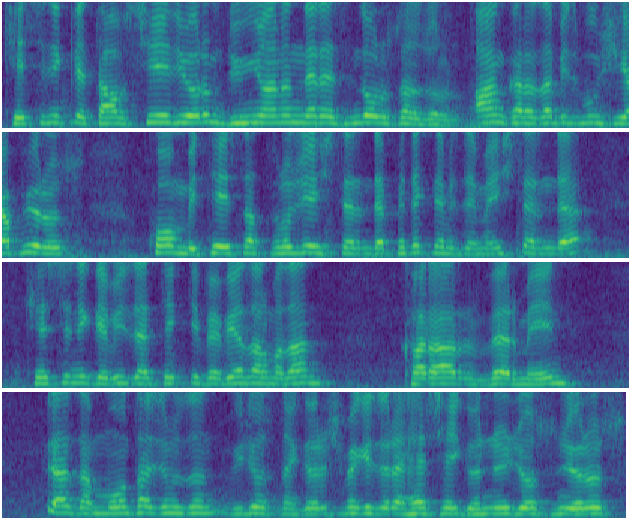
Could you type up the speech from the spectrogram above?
Kesinlikle tavsiye ediyorum. Dünyanın neresinde olursanız olun. Ankara'da biz bu işi yapıyoruz. Kombi, tesisat, proje işlerinde, petek temizleme işlerinde kesinlikle bizden teklif ve fiyat almadan karar vermeyin. Birazdan montajımızın videosunda görüşmek üzere. Her şey gönlünüzce olsun diyoruz.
